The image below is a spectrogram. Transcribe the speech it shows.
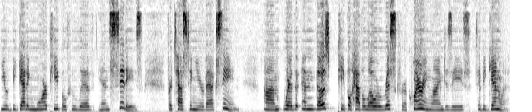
you would be getting more people who live in cities for testing your vaccine. Um, where the, and those people have a lower risk for acquiring Lyme disease to begin with.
